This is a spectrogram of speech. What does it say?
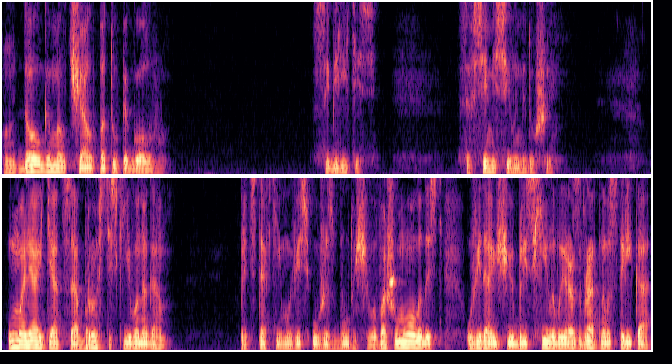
Он долго молчал, потупя голову. «Соберитесь со всеми силами души. Умоляйте отца, бросьтесь к его ногам. Представьте ему весь ужас будущего, вашу молодость, увядающую близ хилого и развратного старика.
